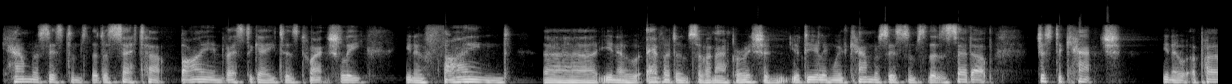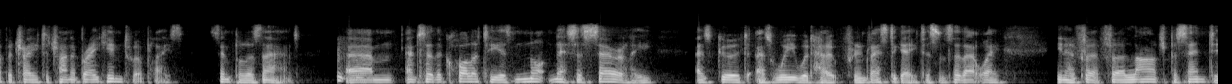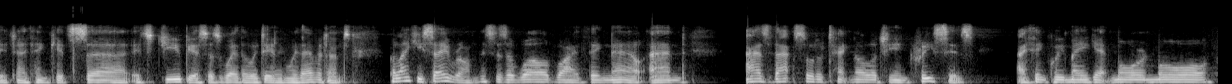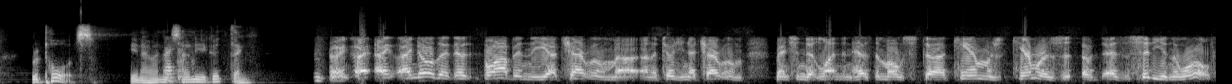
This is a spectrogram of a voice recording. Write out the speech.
camera systems that are set up by investigators to actually you know find uh, you know evidence of an apparition. You're dealing with camera systems that are set up just to catch you know a perpetrator trying to break into a place. Simple as that. Um, and so the quality is not necessarily as good as we would hope for investigators. And so that way you know, for, for a large percentage, I think it's uh, it's dubious as whether we're dealing with evidence. But like you say, Ron, this is a worldwide thing now, and as that sort of technology increases, I think we may get more and more reports. You know, and that's only a good thing. Right. I, I, know that uh, Bob in the uh, chat room, uh, on the TogiNet chat room, mentioned that London has the most uh, cameras cameras of, as a city in the world.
